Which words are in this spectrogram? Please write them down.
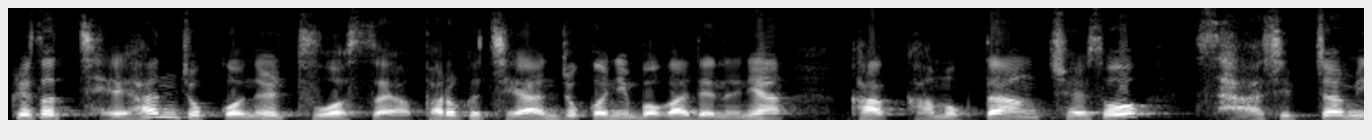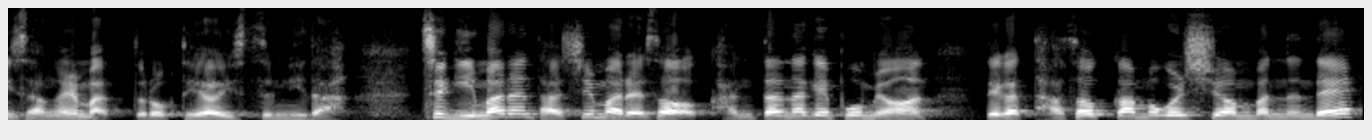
그래서 제한 조건을 두었어요. 바로 그 제한 조건이 뭐가 되느냐? 각 과목당 최소 40점 이상을 맞도록 되어 있습니다. 즉, 이 말은 다시 말해서 간단하게 보면 내가 다섯 과목을 시험 봤는데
